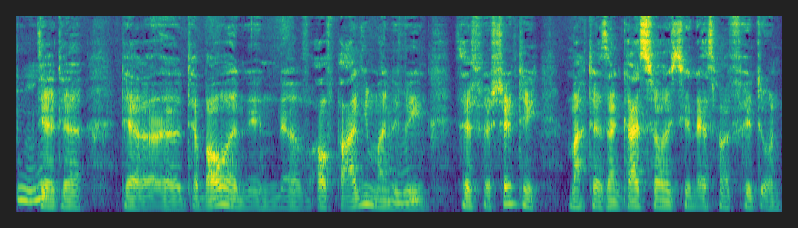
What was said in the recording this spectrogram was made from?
Der, der, der, äh, der Bauer in, äh, auf Bali meinetwegen, selbstverständlich macht er sein Geisthäuschen erstmal fit und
